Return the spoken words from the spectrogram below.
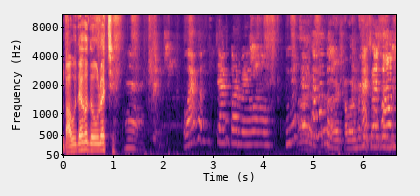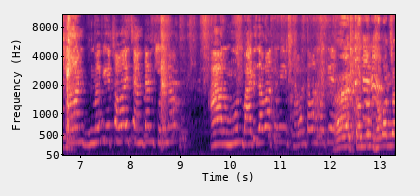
বাবু দেখো দৌড়াচ্ছে। হ্যাঁ। ও এখন চান করবে ও। তুমি চান করো তো? আজকে সব করবি? সাবান মেখে সবাই চান টান করে নাও। আর মন বাড়ি যাবা তুমি সাবান টাবান মেখে। এই চন্দন সাবান না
